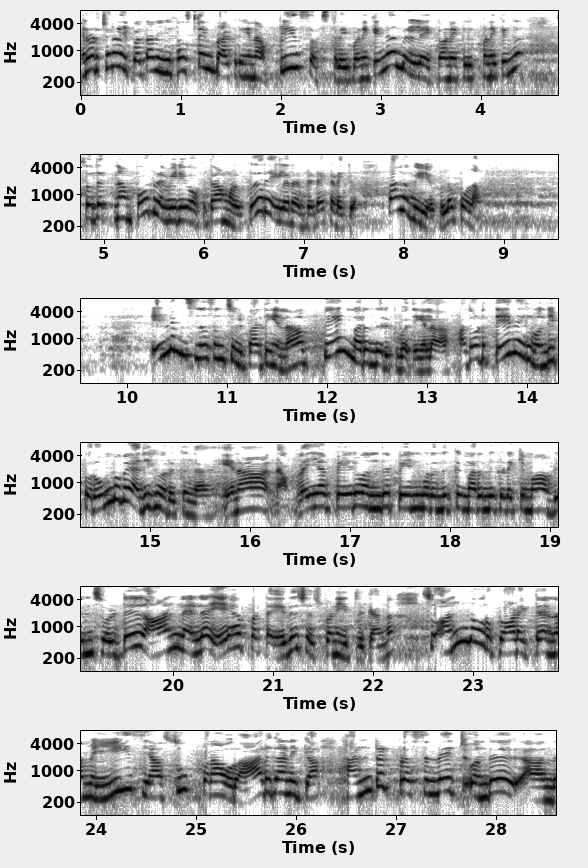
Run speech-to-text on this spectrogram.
என்னோட சேனல் இப்போ தான் நீங்கள் ஃபஸ்ட் டைம் பார்க்குறீங்கன்னா ப்ளீஸ் சப்ஸ்கிரைப் பண்ணிக்கோங்க. பெல் ஐக்கானை கிளிக் பண்ணிக்கோங்க. ஸோ தட் நான் போடுற வீடியோ அப்போ தான் உங்களுக்கு ரெகுலர் அப்டேட்டாக கிடைக்கும். வாங்க வீடியோக்குள்ளே போகலாம் என்ன பிஸ்னஸ்ன்னு சொல்லி பார்த்தீங்கன்னா பெயின் மருந்து இருக்குது பார்த்தீங்களா அதோட தேவைகள் வந்து இப்போ ரொம்பவே அதிகம் இருக்குங்க. ஏன்னா நிறைய பேர் வந்து பெயின் மருந்துக்கு மருந்து கிடைக்குமா அப்படின்னு சொல்லிட்டு ஆன்லைனில் ஏகப்பட்ட இது சர்ச் பண்ணிக்கிட்டு இருக்காங்க. ஸோ அந்த ஒரு ப்ராடக்ட்டை நம்ம ஈஸியாக சூப்பராக ஒரு ஆர்கானிக்காக ஹண்ட்ரட் பர்சன்டேஜ் வந்து அந்த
